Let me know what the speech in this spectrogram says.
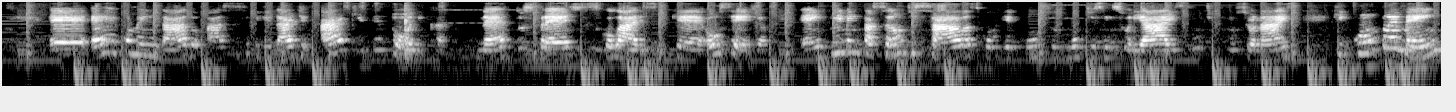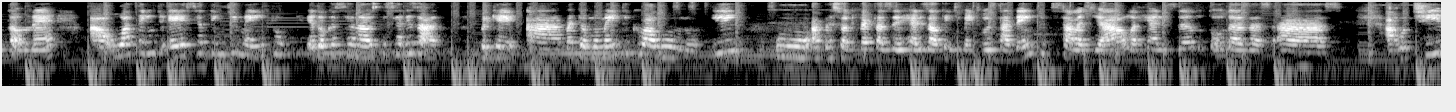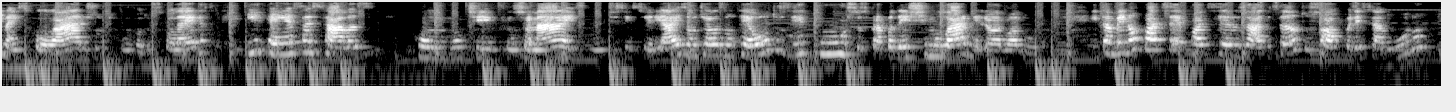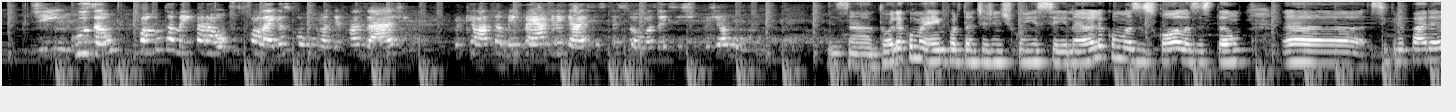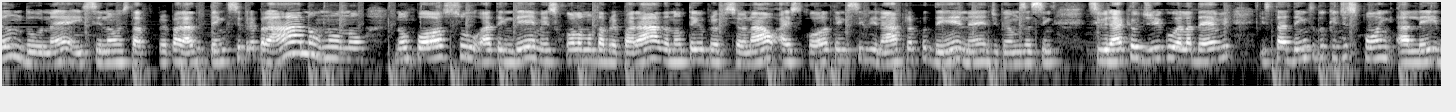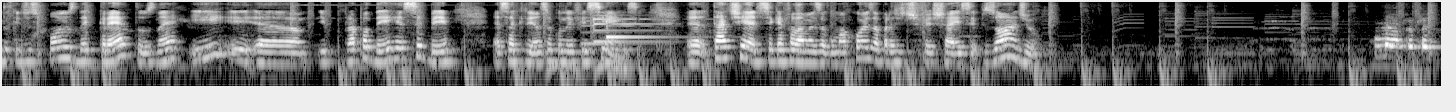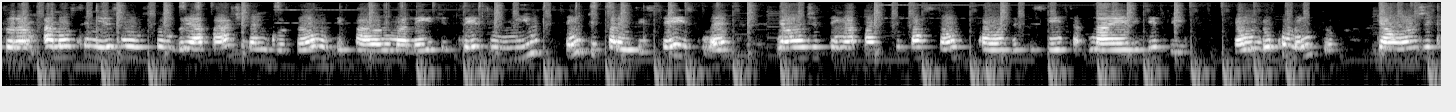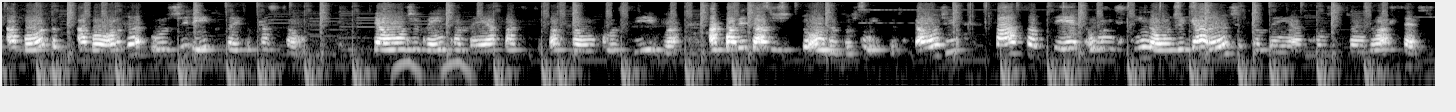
é, é recomendado a acessibilidade arquitetônica né, dos prédios escolares, que é, ou seja, é a implementação de salas com recursos multissensoriais, multifuncionais, que complementam né, o atend esse atendimento educacional especializado. Porque ah, vai ter um momento que o aluno e o, a pessoa que vai fazer realizar o atendimento vão estar dentro de sala de aula, realizando todas as, as a rotina escolar junto outros colegas, e tem essas salas com multifuncionais, multissensoriais, onde elas vão ter outros recursos para poder estimular melhor o aluno. E também não pode ser, pode ser usado tanto só por esse aluno de inclusão, como também para outros colegas com uma defasagem, porque ela também vai agregar essas pessoas a esses tipos de aluno. Exato. Olha como é importante a gente conhecer, né? Olha como as escolas estão uh, se preparando, né? E se não está preparado, tem que se preparar. Ah, não, não, não, não posso atender, minha escola não está preparada, não tenho profissional. A escola tem que se virar para poder, né? Digamos assim, se virar que eu digo, ela deve estar dentro do que dispõe a lei, do que dispõe os decretos, né? E, e, uh, e para poder receber essa criança com deficiência. Uh, Tatiele, você quer falar mais alguma coisa para a gente fechar? Fechar esse episódio? Não, professora, a não ser mesmo sobre a parte da inclusão, que fala numa lei de 13.146, né, onde tem a participação com a deficiência na LDB. É um documento que é onde aborda, aborda os direitos da educação, que é onde vem também a participação inclusiva, a qualidade de todos os níveis, é onde passa a ter um ensino onde garante também as condições do acesso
